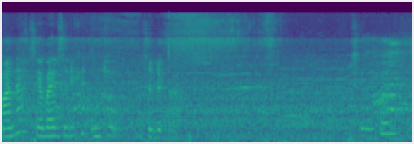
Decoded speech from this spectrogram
Mana Saya bayar sedikit untuk sedekah. Simple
